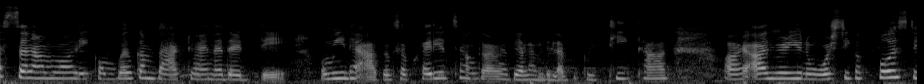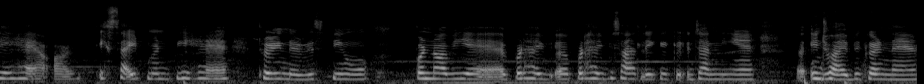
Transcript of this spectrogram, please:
असलकम welcome back to another day उम्मीद है आप लोग सब खैरियत से होंगे और मैं भी अलहमदिल्ला बिल्कुल ठीक ठाक और आज मेरी यूनिवर्सिटी का फ़र्स्ट डे है और एक्साइटमेंट भी है, थोड़ी नर्वस भी हूँ। पढ़ना भी है, पढ़ाई पढ़ाई भी साथ लेके जानी है इंजॉय भी करना है।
